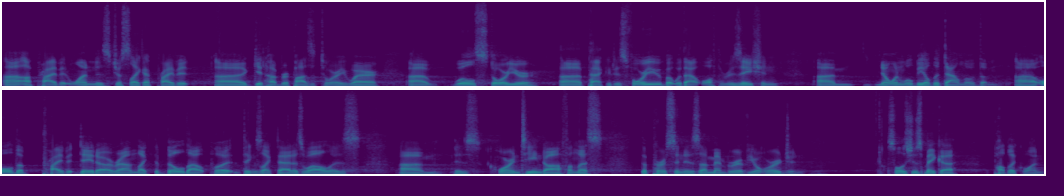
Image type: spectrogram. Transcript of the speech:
Uh, a private one is just like a private uh, GitHub repository where uh, we'll store your uh, packages for you, but without authorization, um, no one will be able to download them. Uh, all the private data around like the build output and things like that as well is, um, is quarantined off unless the person is a member of your origin. So let's just make a public one.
